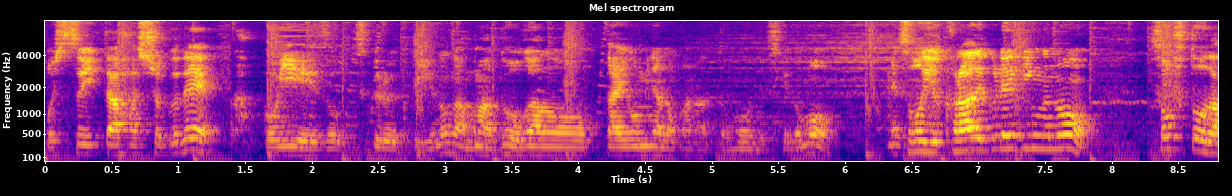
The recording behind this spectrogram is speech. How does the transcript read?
落ち着いた発色でかっこいい映像を作るっていうのが、まあ動画の醍醐味なのかなと思うんですけども、えそういうカラーグレーディングのソフトだ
